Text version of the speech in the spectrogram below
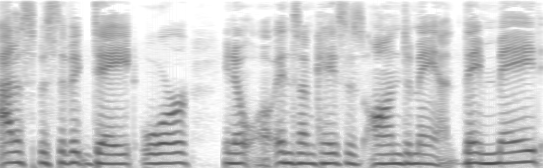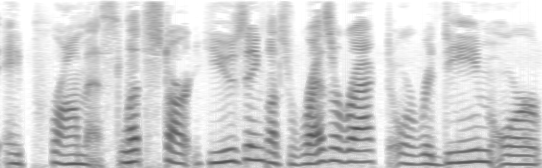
at a specific date or, you know, in some cases on demand. They made a promise. Let's start using, let's resurrect or redeem or,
